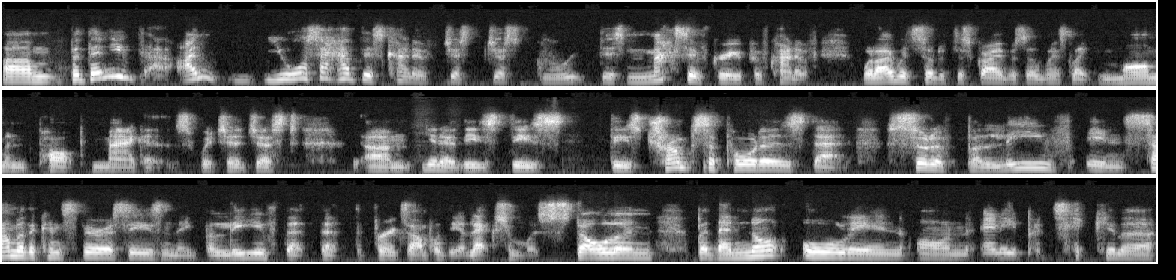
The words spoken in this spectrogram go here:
Um, but then you, I'm, you also have this kind of just, just group, this massive group of kind of what I would sort of describe as almost like mom and pop MAGAs, which are just, um, you know, these, these these Trump supporters that sort of believe in some of the conspiracies and they believe that that for example the election was stolen, but they're not all in on any particular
